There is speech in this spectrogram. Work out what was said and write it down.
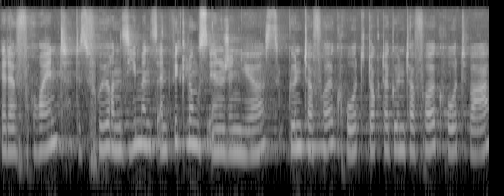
der der Freund des früheren Siemens Entwicklungsingenieurs Günther Volkroth, Dr. Günther Volkroth war.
